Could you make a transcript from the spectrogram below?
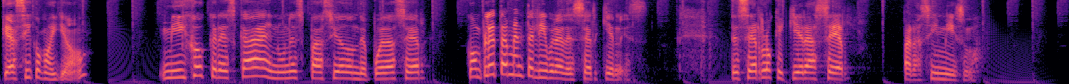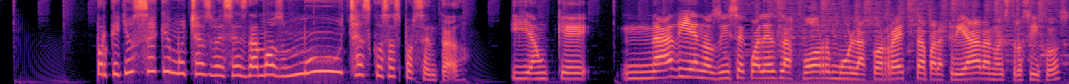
que así como yo, mi hijo crezca en un espacio donde pueda ser completamente libre de ser quien es, de ser lo que quiera ser para sí mismo. Porque yo sé que muchas veces damos muchas cosas por sentado. Y aunque nadie nos dice cuál es la fórmula correcta para criar a nuestros hijos,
